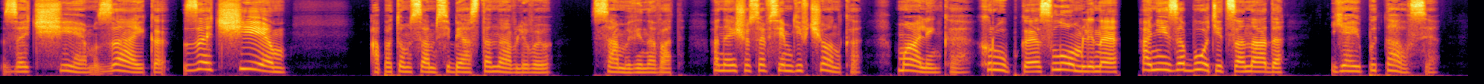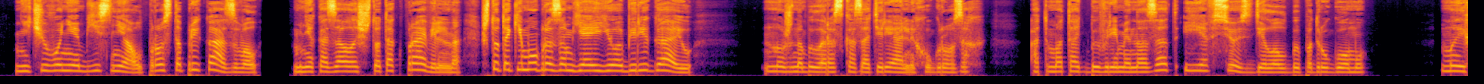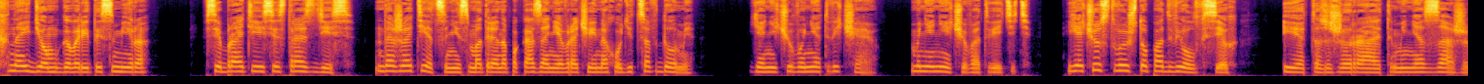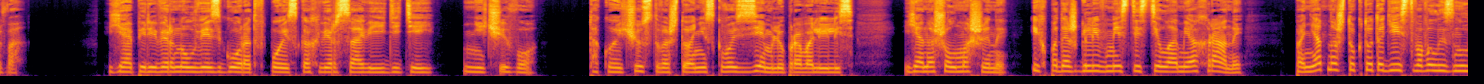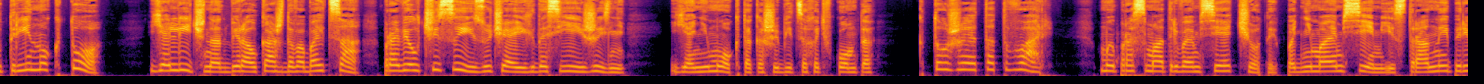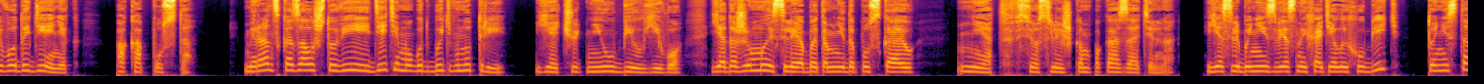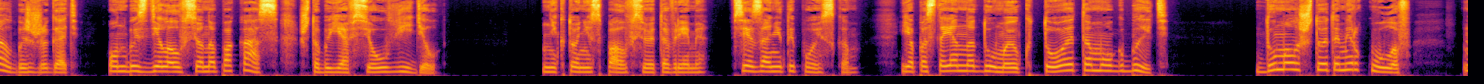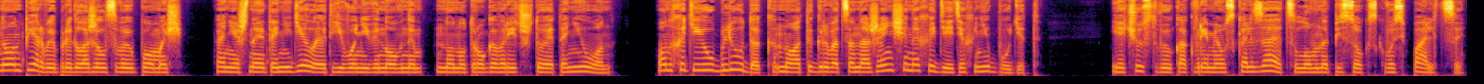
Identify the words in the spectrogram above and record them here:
«Зачем, зайка, зачем?» А потом сам себя останавливаю. Сам виноват. Она еще совсем девчонка. Маленькая, хрупкая, сломленная. О ней заботиться надо. Я и пытался. Ничего не объяснял, просто приказывал. Мне казалось, что так правильно, что таким образом я ее оберегаю. Нужно было рассказать о реальных угрозах. Отмотать бы время назад, и я все сделал бы по-другому. «Мы их найдем», — говорит Исмира. «Все братья и сестра здесь. Даже отец, несмотря на показания врачей, находится в доме. Я ничего не отвечаю. Мне нечего ответить. Я чувствую, что подвел всех, и это сжирает меня заживо. Я перевернул весь город в поисках Версавии и детей. Ничего. Такое чувство, что они сквозь землю провалились. Я нашел машины. Их подожгли вместе с телами охраны. Понятно, что кто-то действовал изнутри, но кто? Я лично отбирал каждого бойца, провел часы, изучая их досье и жизнь. Я не мог так ошибиться хоть в ком-то. Кто же эта тварь? Мы просматриваем все отчеты, поднимаем семьи, странные переводы денег. Пока пусто. Миран сказал, что Вия и дети могут быть внутри. Я чуть не убил его. Я даже мысли об этом не допускаю. Нет, все слишком показательно. Если бы неизвестный хотел их убить, то не стал бы сжигать. Он бы сделал все на показ, чтобы я все увидел. Никто не спал все это время. Все заняты поиском. Я постоянно думаю, кто это мог быть. Думал, что это Меркулов, но он первый предложил свою помощь. Конечно, это не делает его невиновным, но нутро говорит, что это не он. Он хоть и ублюдок, но отыгрываться на женщинах и детях не будет. Я чувствую, как время ускользает, словно песок сквозь пальцы.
